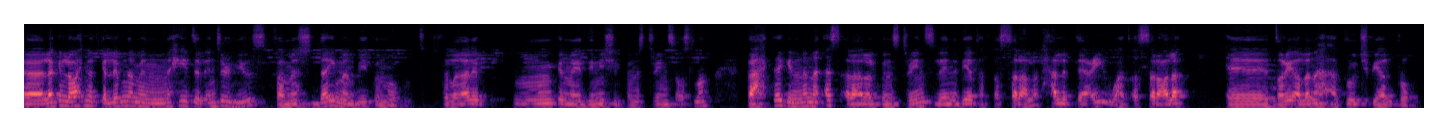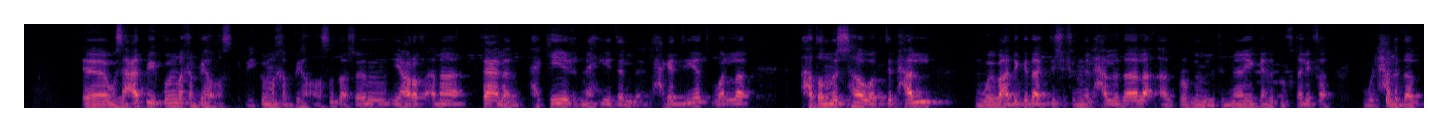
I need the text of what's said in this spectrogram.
لكن لو إحنا اتكلمنا من ناحية ال interviews فمش دايما بيكون موجود. في الغالب ممكن ما يدينيش ال constraints أصلا. فاحتاج إن أنا أسأل على ال constraints لأن ديت هتأثر على الحل بتاعي وهتأثر على الطريقة اللي أنا ه approach بيها ال problem وساعات بيكون مخبيها قصد. بيكون مخبيها قصد عشان يعرف أنا فعلا ه care ناحية الحاجات ديت ولا هطنشها وأكتب حل وبعد كده اكتشف إن الحل ده لأ ال problem اللي في دماغي كانت مختلفة والحل ده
